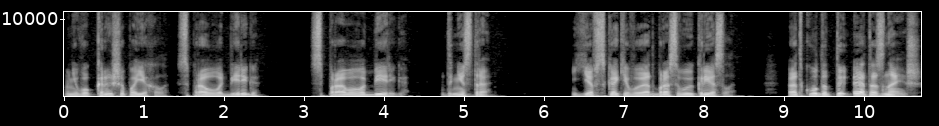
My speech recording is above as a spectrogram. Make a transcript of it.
У него крыша поехала? С правого берега? С правого берега. Днестра. Я вскакиваю и отбрасываю кресло. Откуда ты это знаешь?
